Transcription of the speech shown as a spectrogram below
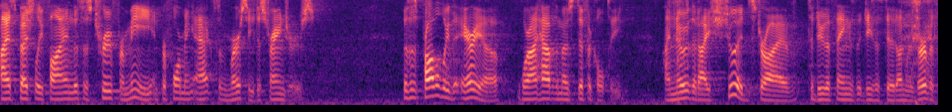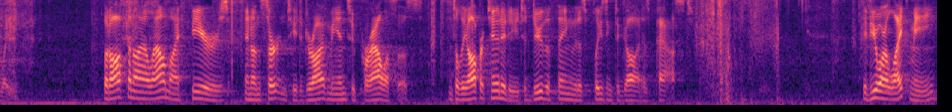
I especially find this is true for me in performing acts of mercy to strangers. This is probably the area where I have the most difficulty. I know that I should strive to do the things that Jesus did unreservedly, but often I allow my fears and uncertainty to drive me into paralysis until the opportunity to do the thing that is pleasing to God has passed. If you are like me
